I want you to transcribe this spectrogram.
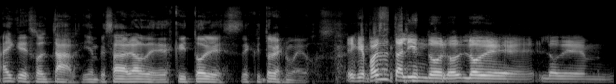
Hay que soltar y empezar a hablar de escritores, de escritores nuevos. Es que para eso está lindo lo, lo de lo de mm,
